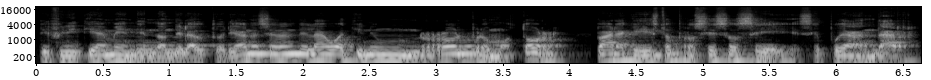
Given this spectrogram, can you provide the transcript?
definitivamente, en donde la Autoridad Nacional del Agua tiene un rol promotor para que estos procesos se, se puedan dar.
